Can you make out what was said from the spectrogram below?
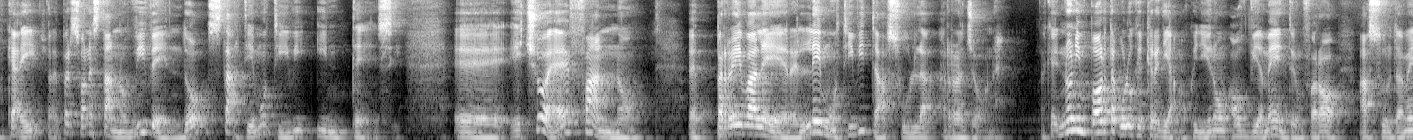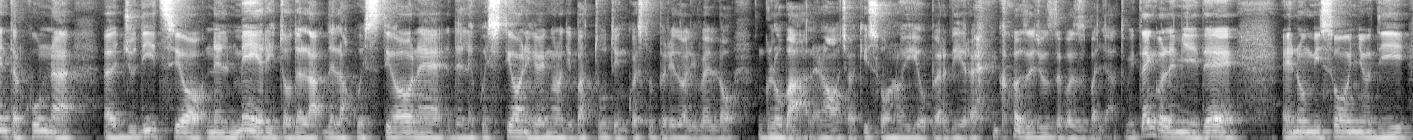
Ok? Cioè, le persone stanno vivendo stati emotivi intensi eh, e cioè fanno eh, prevalere l'emotività sulla ragione. Okay? Non importa quello che crediamo, quindi io non, ovviamente non farò assolutamente alcun eh, giudizio nel merito della, della, questione, delle questioni che vengono dibattute in questo periodo a livello globale, no? Cioè chi sono io per dire cose giuste e cose sbagliate? Mi tengo le mie idee e non mi sogno di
